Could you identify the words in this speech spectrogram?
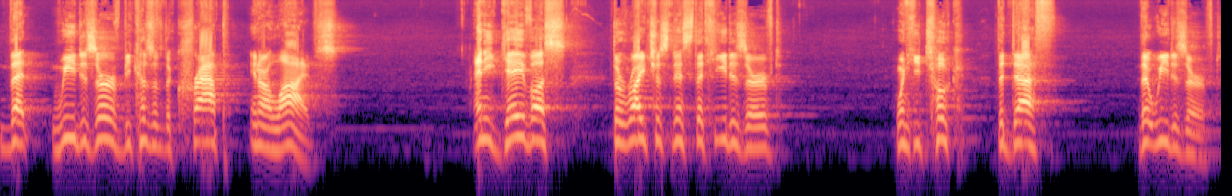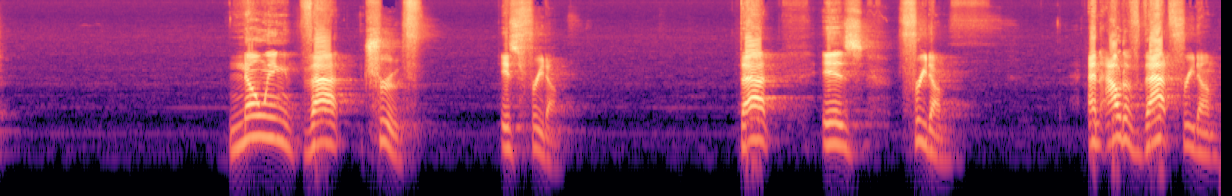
that we deserve because of the crap in our lives. And he gave us the righteousness that he deserved when he took the death that we deserved. Knowing that truth is freedom. That is freedom. And out of that freedom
